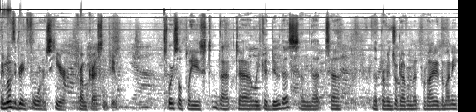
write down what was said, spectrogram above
We moved the grade fours here from Crescent View. We're so pleased that uh, we could do this and that the provincial government provided the money,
